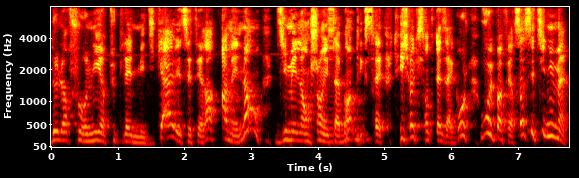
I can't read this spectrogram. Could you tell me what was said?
de leur fournir toute l'aide médicale, etc. Ah mais non, dit Mélenchon et sa bande d'extraits, les gens qui sont très à gauche, vous pouvez pas faire ça, c'est inhumain.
